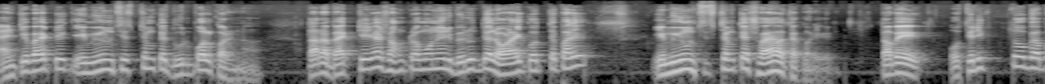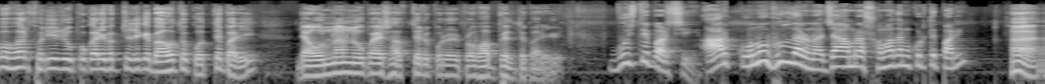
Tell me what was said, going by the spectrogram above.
অ্যান্টিবায়োটিক ইমিউন সিস্টেমকে দুর্বল করে না। তারা ব্যাকটেরিয়া সংক্রমণের বিরুদ্ধে লড়াই করতে পারে ইমিউন সিস্টেমকে সহায়তা করে। তবে অতিরিক্ত ব্যবহার শরীরের উপকারী ব্যাকটেরিয়াকে ব্যাহত করতে পারে যা অন্যান্য উপায়ে স্বাস্থ্যের উপরে প্রভাব ফেলতে পারে। বুঝতে পারছি। আর কোনো ভুল ধারণা যা আমরা সমাধান করতে পারি? হ্যাঁ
